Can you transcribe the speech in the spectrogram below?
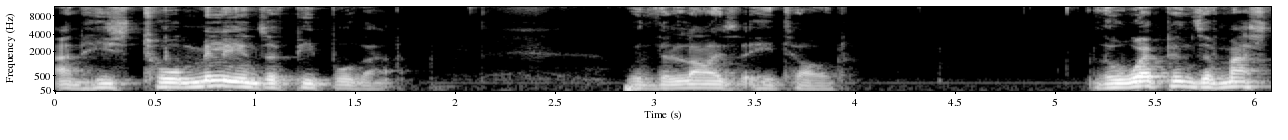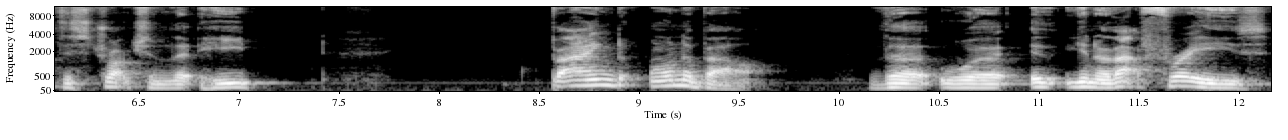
And he's taught millions of people that with the lies that he told. The weapons of mass destruction that he banged on about that were, you know, that phrase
